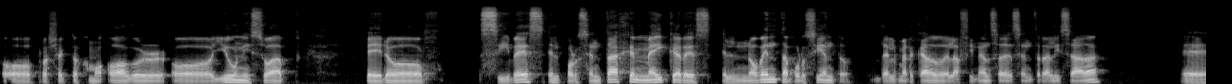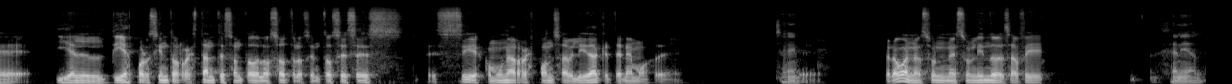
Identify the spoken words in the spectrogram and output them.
o proyectos como Augur o Uniswap, pero si ves el porcentaje, Maker es el 90% del mercado de la finanza descentralizada eh, y el 10% restante son todos los otros. Entonces es, sí, es como una responsabilidad que tenemos. De, sí. pero bueno, es un, es un lindo desafío. Genial.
